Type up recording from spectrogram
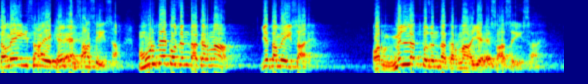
دم عیسیٰ، ایک ہے احساس عیسیٰ۔ مردے کو زندہ کرنا یہ دم عیسیٰ ہے، اور ملت کو زندہ کرنا یہ احساس عیسیٰ ہے۔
